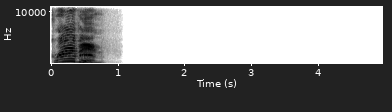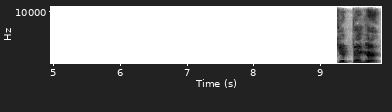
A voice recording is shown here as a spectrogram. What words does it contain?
Grab him! Get bigger!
